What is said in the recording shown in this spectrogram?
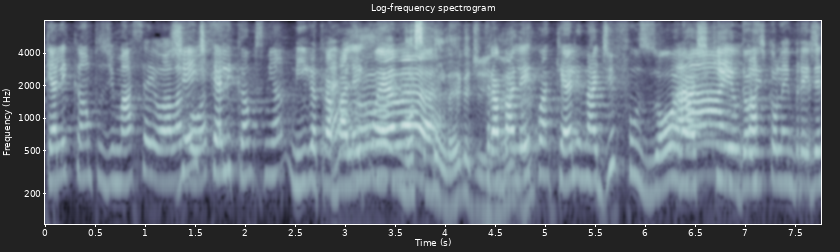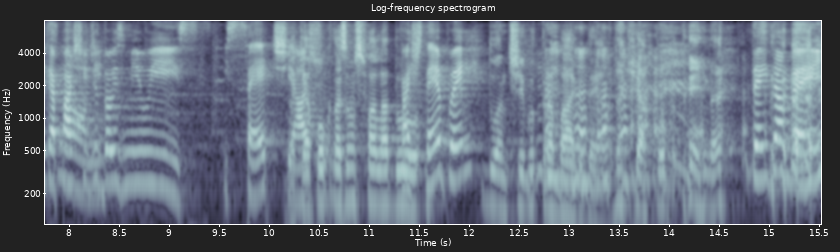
Kelly Campos de Maceió, Alagoas. Gente, Kelly Campos, minha amiga, trabalhei Ah, com ela. nossa colega de- Trabalhei né? com a Kelly na difusora, Ah, acho que em eu acho que eu lembrei acho que desse a partir nome. de 2007, Daqui acho. a pouco nós vamos falar do, Faz tempo, hein? do antigo trabalho dela. Daqui a pouco tem, né? Tem também.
